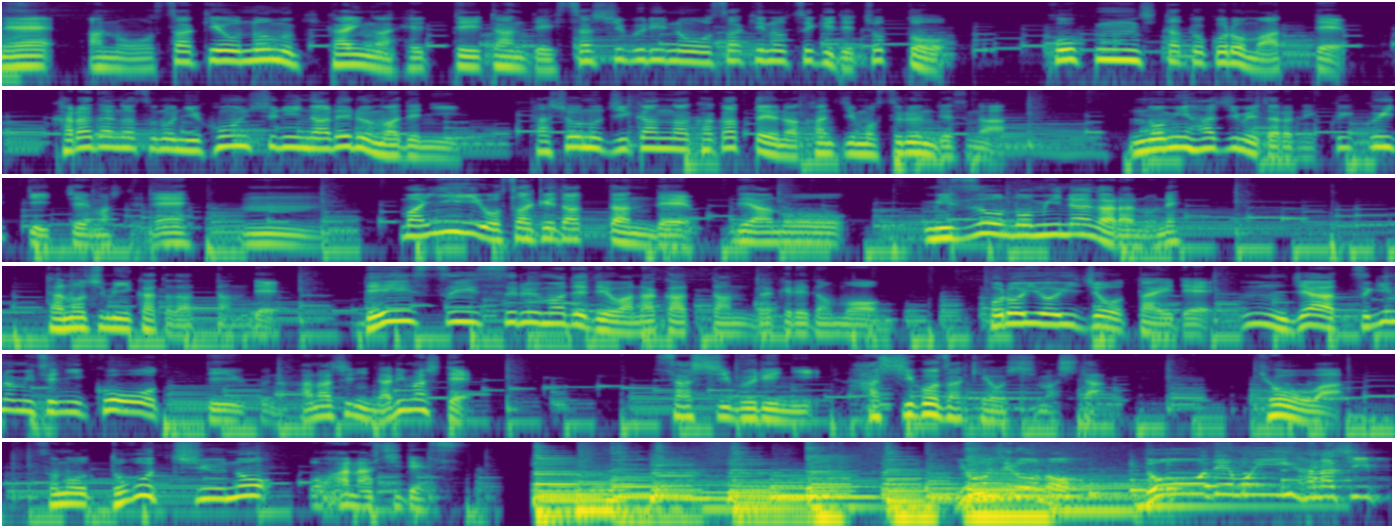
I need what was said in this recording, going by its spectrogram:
ねあのお酒を飲む機会が減っていたんで久しぶりのお酒の席でちょっと興奮したところもあって体がその日本酒になれるまでに多少の時間がかかったような感じもするんですが飲み始めたらねクイクイっていっちゃいましてね。うん。まあいいお酒だったんでであの水を飲みながらのね楽しみ方だったんで泥酔するまでではなかったんだけれどもほろ酔い状態でうんじゃあ次の店に行こうっていう風な話になりまして久しぶりにはしご酒をしました。今日はその道中のお話です。陽次郎のどうでもいい話。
